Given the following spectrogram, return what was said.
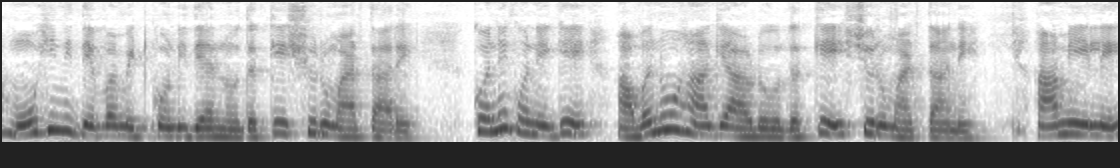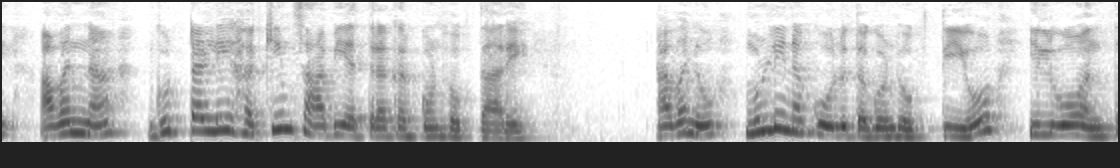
ಮೋಹಿನಿ ದೆವ್ವ ಮೆಟ್ಕೊಂಡಿದೆ ಅನ್ನೋದಕ್ಕೆ ಶುರು ಮಾಡ್ತಾರೆ. ಕೊನೆ ಕೊನೆಗೆ ಅವನೂ ಹಾಗೆ ಆಡುವುದಕ್ಕೆ ಶುರು ಮಾಡ್ತಾನೆ. ಆಮೇಲೆ ಅವನ್ನ ಗುಟ್ಟಳ್ಳಿ ಹಕೀಂ ಸಾಬಿ ಹತ್ರ ಕರ್ಕೊಂಡು ಹೋಗ್ತಾರೆ. ಅವನು ಮುಳ್ಳಿನ ಕೋಲು ತಗೊಂಡು ಹೋಗ್ತೀಯೋ ಇಲ್ವೋ ಅಂತ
